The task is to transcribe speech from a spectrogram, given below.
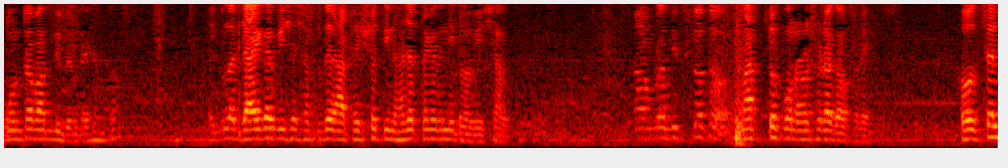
কোনটা বাদ দিবেন দেখেন তো? এগুলা জায়গা বিশেষ আপনাদের আঠাইশশো তিন হাজার টাকা দিয়ে নিতে হবে এই শাল আমরা দিচ্ছি কত? মাত্র পনেরোশো টাকা অফারে হোলসেল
